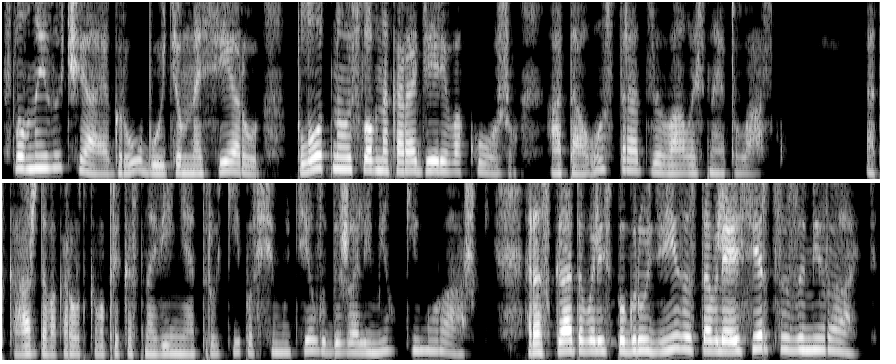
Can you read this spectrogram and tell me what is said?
словно изучая грубую темно-серую, плотную, словно кора дерева, кожу, а та остро отзывалась на эту ласку. От каждого короткого прикосновения от руки по всему телу бежали мелкие мурашки, раскатывались по груди, заставляя сердце замирать,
